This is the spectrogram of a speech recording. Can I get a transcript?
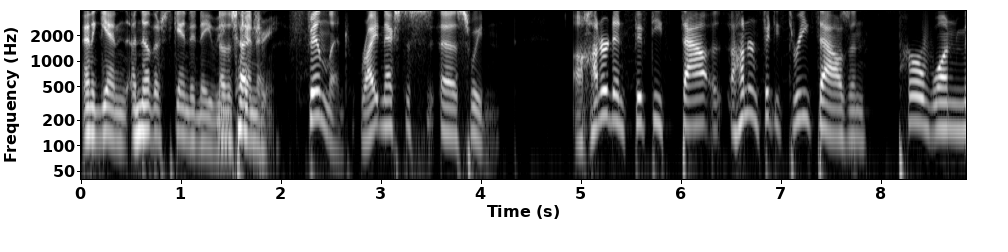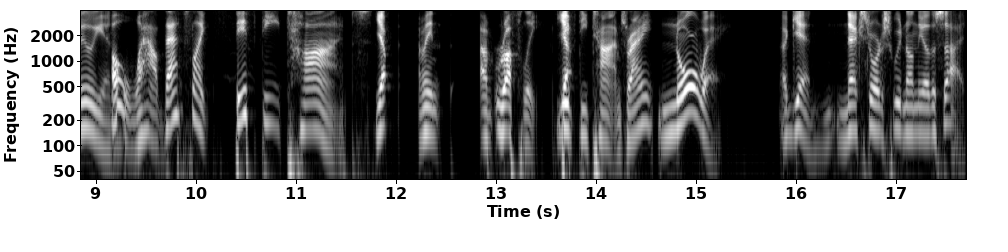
and again another Scandinavian Another country. Scandinavian. Finland, right next to uh, Sweden, 150,000 153,000 per 1 million. Oh wow, that's like 50 times. Yep. I mean uh, roughly Yep. 50 times, right? Norway, again, next door to Sweden on the other side,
